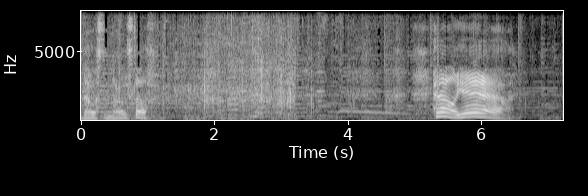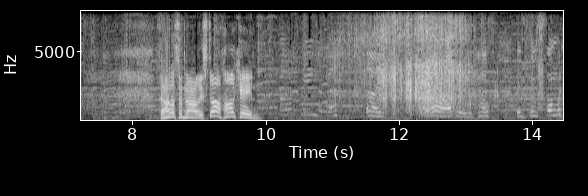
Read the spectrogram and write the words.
Because that was some gnarly stuff. Hell yeah! That was some gnarly stuff, huh, Kaiden? saying that that's so ugly because it, there's so much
